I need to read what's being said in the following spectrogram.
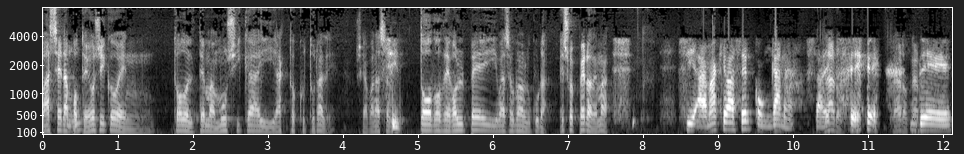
va a ser apoteósico en todo el tema música y actos culturales. O sea, van a salir Sí. todos de golpe y va a ser una locura. Eso espero, además. Sí, además que va a ser con ganas, ¿sabes? Claro, claro, claro. De,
